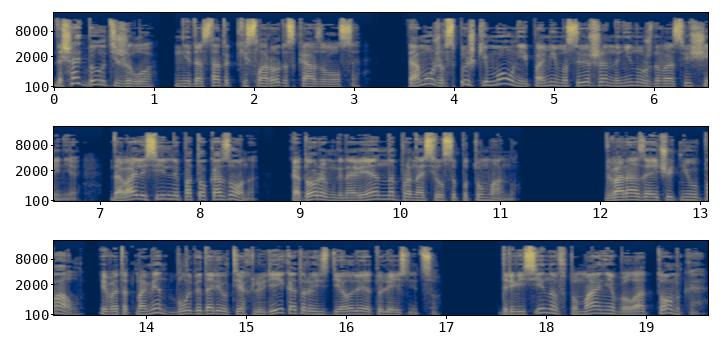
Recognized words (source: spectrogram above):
Дышать было тяжело, недостаток кислорода сказывался. К тому же вспышки молний, помимо совершенно ненужного освещения, давали сильный поток озона, который мгновенно проносился по туману. Два раза я чуть не упал, и в этот момент благодарил тех людей, которые сделали эту лестницу. Древесина в тумане была тонкая,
